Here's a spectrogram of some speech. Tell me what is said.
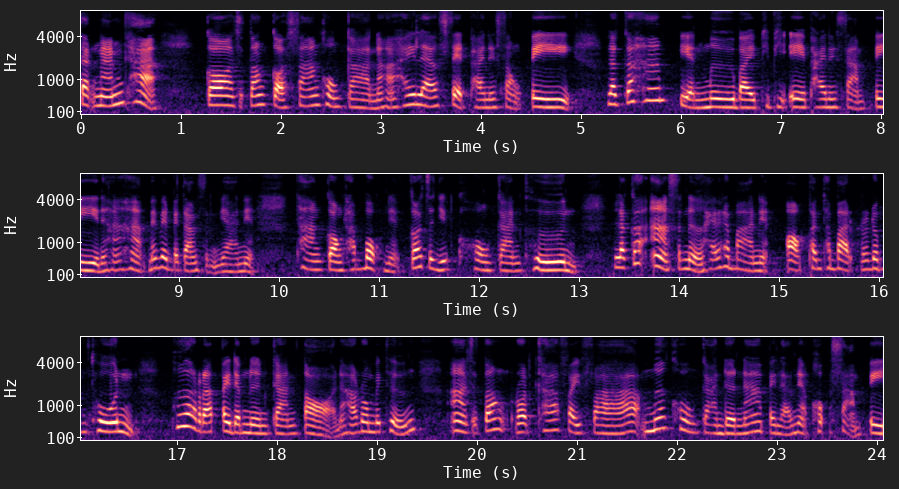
จากนั้นค่ะ ก็จะต้องก่อสร้างโครงการนะคะให้แล้วเสร็จภายใน 2 ปี แล้วก็ห้ามเปลี่ยนมือใบ PPA ภายใน 3 ปีนะคะหากไม่เป็นไปตามสัญญาเนี่ยทางกองทัพบบกเนี่ยก็จะยึดโครงการคืน แล้วก็อาจเสนอให้รัฐบาลเนี่ยออกพันธบัตรระดมทุน เพื่อรับไปดำเนินการต่อนะคะรวมไปถึงอาจจะต้องลดค่าไฟฟ้าเมื่อโครงการเดินหน้าไปแล้วเนี่ยครบ 3 ปี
